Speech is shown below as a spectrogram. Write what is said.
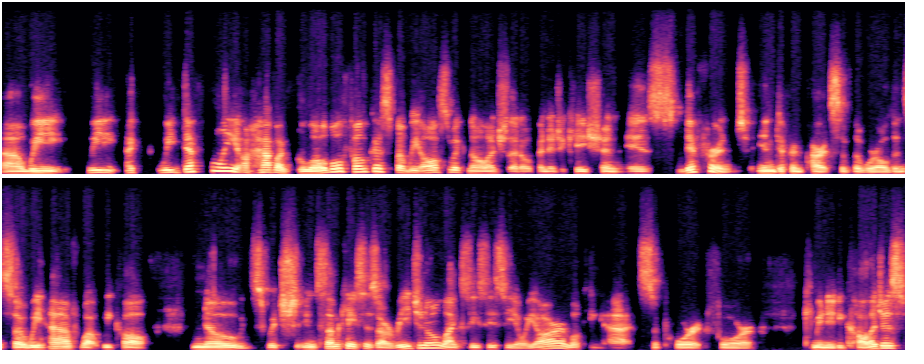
Uh, we we we definitely have a global focus, but we also acknowledge that open education is different in different parts of the world, and so we have what we call nodes, which in some cases are regional, like CCCOER, looking at support for community colleges,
